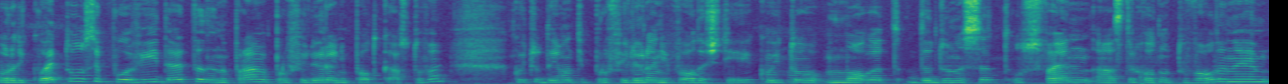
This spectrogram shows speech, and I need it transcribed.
Поради което се появи идеята да направим профилирани подкастове, които да имат и профилирани водещи, които uh-huh. могат да донесат, освен а, страхотното водене,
